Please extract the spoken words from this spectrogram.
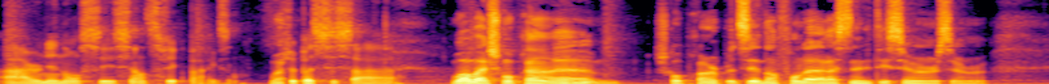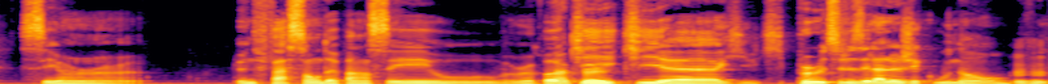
à un énoncé scientifique, par exemple. Ouais. Je sais pas si ça... Ouais, ouais, je comprends. euh, Mhm. Je comprends un peu. Tu sais, dans le fond, la rationalité, c'est un, c'est un, c'est un, une façon de penser ou pas, peu. qui, euh, qui, qui peut utiliser la logique ou non. Mhm.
